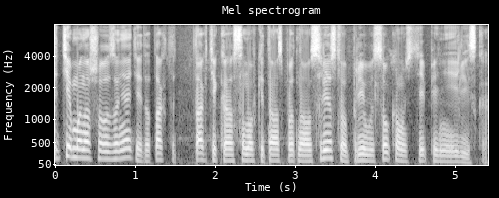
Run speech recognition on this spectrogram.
Тема нашего занятия – это так- тактика остановки транспортного средства при высоком степени риска.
